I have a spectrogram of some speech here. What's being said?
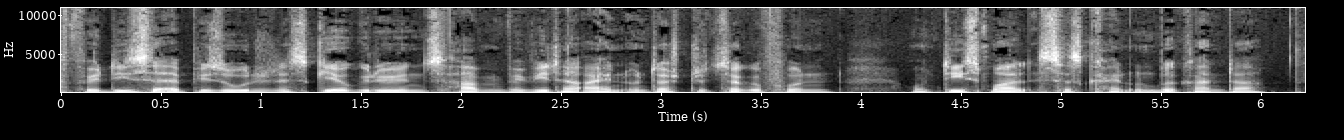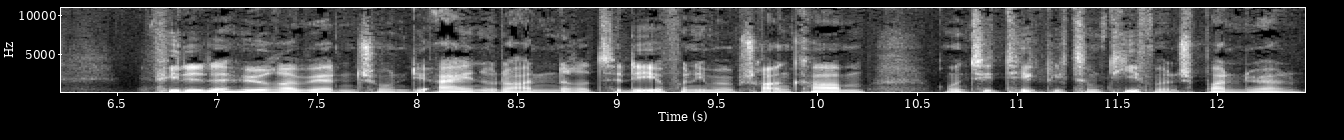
für diese Episode des Geogedöns haben wir wieder einen Unterstützer gefunden und diesmal ist es kein Unbekannter. Viele der Hörer werden schon die ein oder andere CD von ihm im Schrank haben und sie täglich zum Tiefenentspannen hören.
